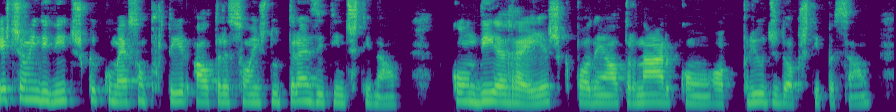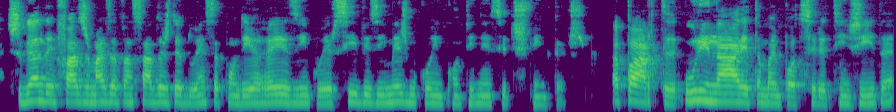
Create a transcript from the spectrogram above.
Estes são indivíduos que começam por ter alterações do trânsito intestinal, com diarreias que podem alternar com períodos de obstipação, chegando em fases mais avançadas da doença com diarreias incoercíveis e mesmo com incontinência de esfíncteres. A parte urinária também pode ser atingida,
